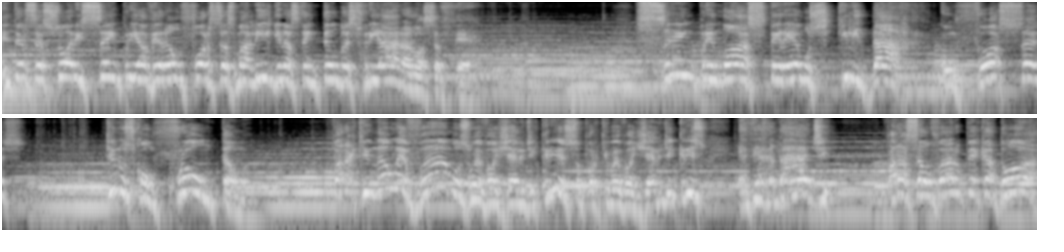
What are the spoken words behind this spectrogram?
Intercessores sempre haverão forças malignas tentando esfriar a nossa fé. Sempre nós teremos que lidar com forças que nos confrontam para que não levamos o evangelho de Cristo, porque o evangelho de Cristo é verdade para salvar o pecador.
